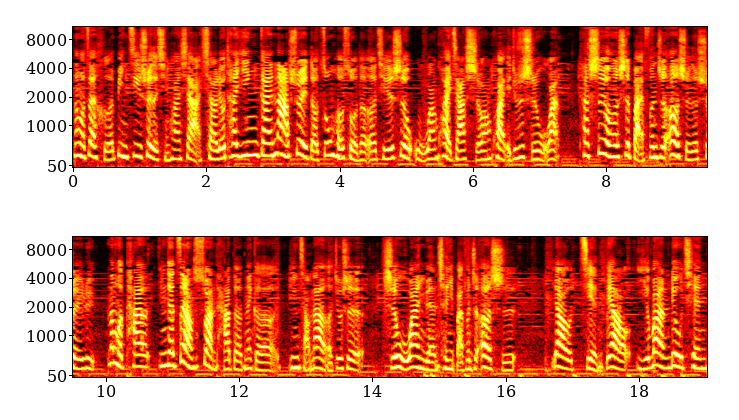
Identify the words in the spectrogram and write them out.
那么在合并计税的情况下，小刘他应该纳税的综合所得额其实是五万块加十万块，也就是十五万，他适用的是百分之二十的税率，那么他应该这样算他的那个应缴纳额，就是十五万元乘以百分之二十，要减掉一万六千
